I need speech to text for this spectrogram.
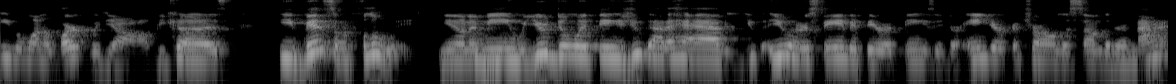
even want to work with y'all, because events are fluid. You know what I mean? When you're doing things, you got to have you, you understand that there are things that are in your control and some that are not.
